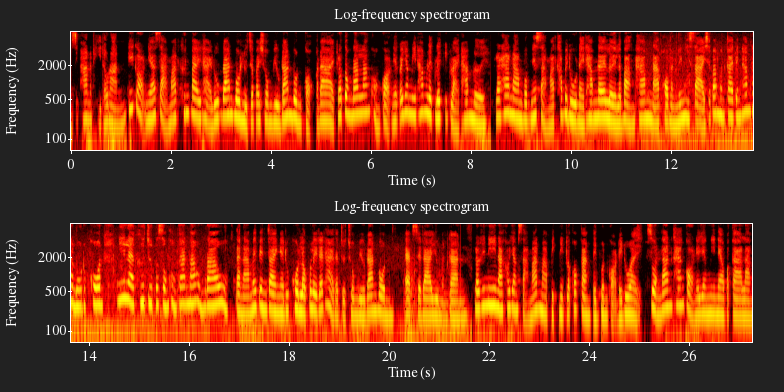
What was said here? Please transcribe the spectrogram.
10-15 นาทีเท่านั้น ที่เกาะเนี้ยสามารถขึ้นไปถ่ายรูปด้านบน หรือจะไปชมวิวด้านบนเกาะก็ได้ แล้วตรงด้านล่างของเกาะเนี้ยก็ยังมีถ้ำเล็ก ๆ อีกหลายถ้ำเลย แล้วถ้าน้ำลดเนี่ยสามารถเข้าไปดูในถ้ำได้เลย และบางถ้ำนะ พอมันไม่มีทรายใช่ปะมันกลายเป็นถ้ำทะลุทุกคน นี่แหละคือจุดประสงค์ของการมาของเรา แต่น้ำไม่เป็นใจไงทุกคนเราก็เลยได้ถ่ายแต่จุดชมวิวด้านบนแอบเสียดายอยู่เหมือนกัน แล้วที่นี่นะเขายังสามารถมาปิกนิกแล้วก็กางเต็นท์บนเกาะได้ด้วย ส่วนด้านข้างเกาะเนี่ยยังมีแนวปะการัง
